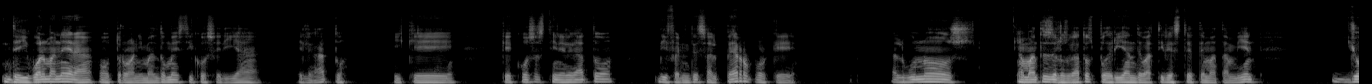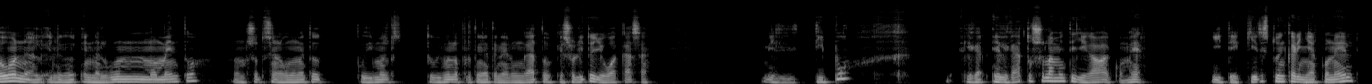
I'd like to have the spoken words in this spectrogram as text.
De igual manera, otro animal doméstico sería el gato. ¿Y qué, qué cosas tiene el gato diferentes al perro? Porque algunos amantes de los gatos podrían debatir este tema también. Yo en, algún momento, nosotros en algún momento pudimos, tuvimos la oportunidad de tener un gato que solito llegó a casa. El tipo, el, gato solamente llegaba a comer. Y te quieres tú encariñar con él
